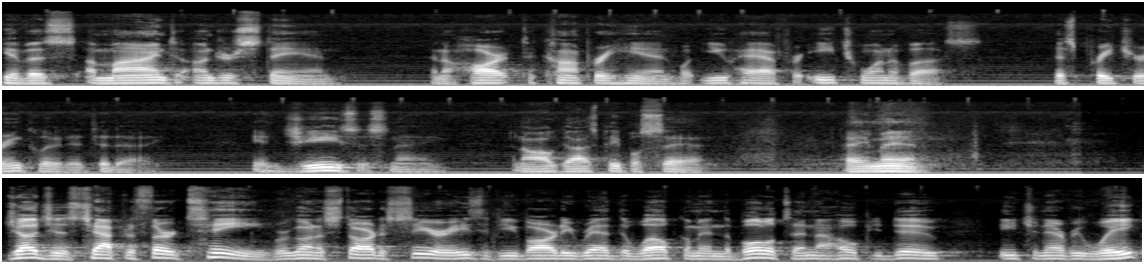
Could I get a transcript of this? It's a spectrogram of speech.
give us a mind to understand, and a heart to comprehend what you have for each one of us, this preacher included today. In Jesus' name. And all God's people said, Amen. Judges chapter 13. We're going to start a series. If you've already read the welcome in the bulletin, I hope you do each and every week.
